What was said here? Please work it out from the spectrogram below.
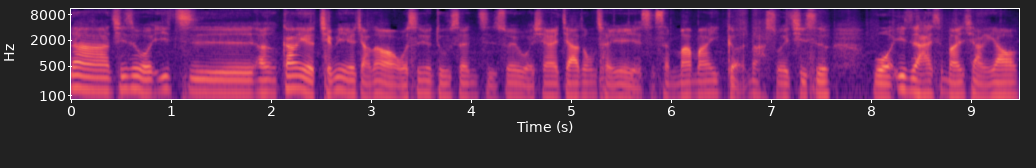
那其实我一直，嗯，刚刚有前面有讲到，我是因为独生子，所以我现在家中成员也是剩妈妈一个。那所以其实我一直还是蛮想要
